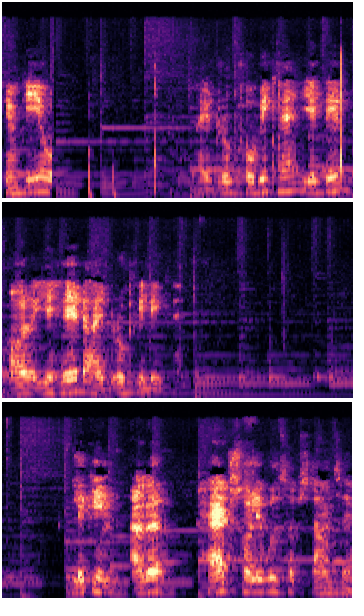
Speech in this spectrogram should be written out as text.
क्योंकि ये हाइड्रोफोबिक है, ये टेल और ये हेड हाइड्रोफिलिक है। लेकिन अगर फैट सॉल्युबल सब्सटेंस है,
